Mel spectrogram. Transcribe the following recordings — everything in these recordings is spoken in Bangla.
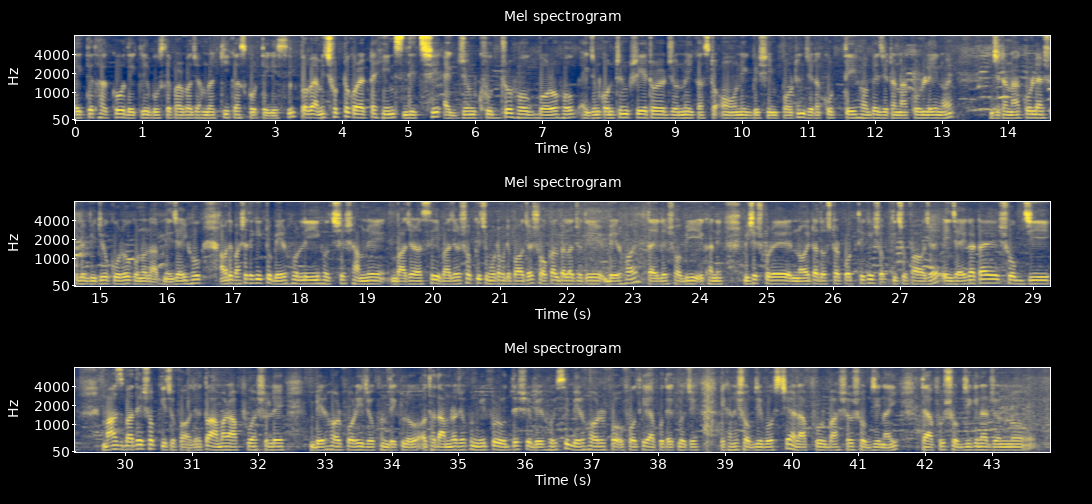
দেখতে থাকো, দেখলেই বুঝতে পারবা যে আমরা কি কাজ করতে গেছি। তবে আমি ছোট্ট করে একটা হিন্টস দিচ্ছি। একজন ক্ষুদ্র হোক, বড় হোক, একজন কন্টেন্ট ক্রিয়েটরের জন্য এই কাজটা অনেক বেশি ইম্পর্টেন্ট যেটা করতেই হবে, যেটা না করলেই নয়। যেটা না করলে আসলে ভিডিও করেও কোনো লাভ নেই। যাই হোক, আমাদের বাসা থেকে একটু বের হলেই হচ্ছে সামনে বাজার আছে। এই বাজার সব কিছু মোটামুটি পাওয়া যায়। সকালবেলা যদি বের হয়, তাইলে সবই এখানে, বিশেষ করে নয়টা, দশটার পর থেকেই সব কিছু পাওয়া যায়। এই জায়গাটায় সবজি, মাছ বাদে সব কিছু পাওয়া যায়। তো আমার আফু আসলে বের হওয়ার পরেই যখন দেখল, অর্থাৎ আমরা যখন মিরপুর উদ্দেশ্যে বের হয়েছি, বের হওয়ার প- পথেই আপু দেখল যে এখানে সবজি বসছে আর আফুর বাসাও সবজি নাই। তাই আফুর সবজি কেনার জন্য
